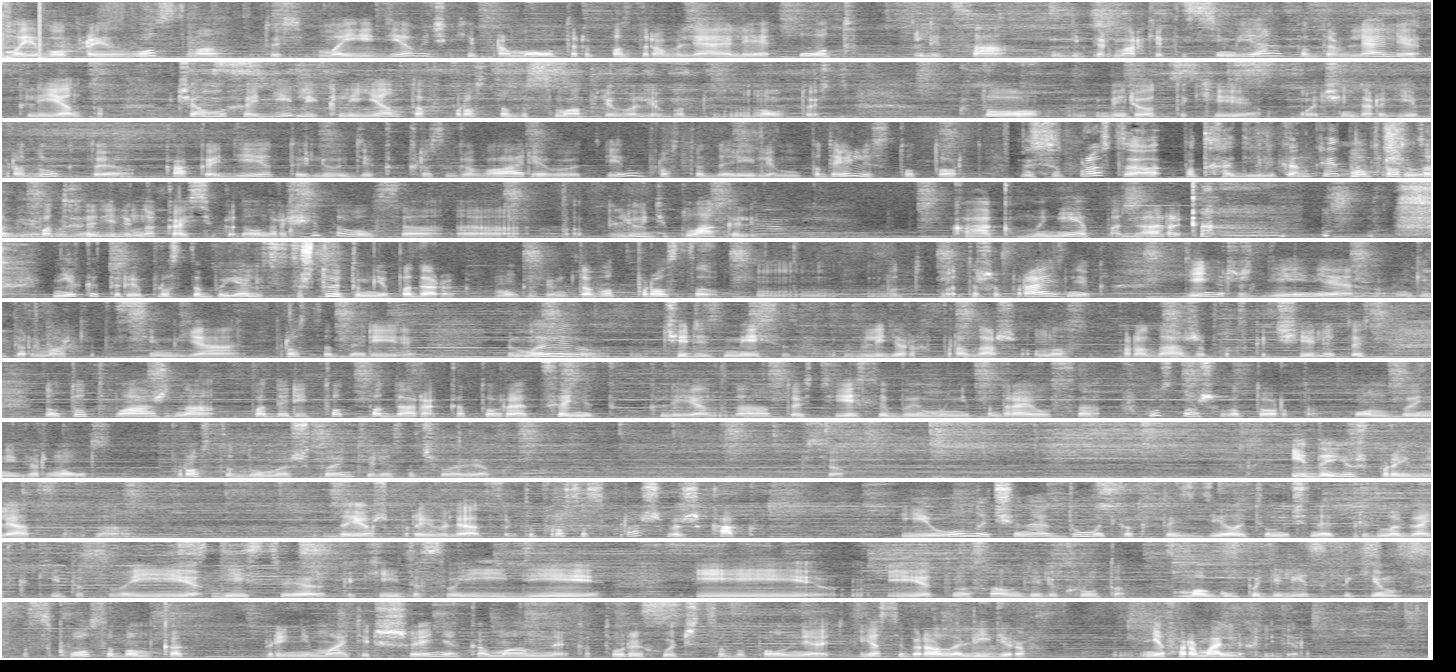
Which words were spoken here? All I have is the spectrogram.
моего производства, то есть мои девочки, промоутеры поздравляли от лица гипермаркета «Семья», поздравляли клиентов. Причем мы ходили, клиентов просто высматривали, вот, ну, то есть кто берет такие очень дорогие продукты, как одеты люди, как разговаривают. И мы просто дарили. Мы подарили 100 тортов. То есть вот просто подходили конкретно Мы к просто человеку, да? подходили на кассе, когда он рассчитывался, э, люди плакали. Как мне подарок? Некоторые просто боялись, «Да что это мне подарок? Мы говорим, да вот просто, вот это же праздник, день рождения, гипермаркета, семья, просто дарили. И мы через месяц в лидерах продаж, у нас продажи подскочили, то есть, но тут важно подарить тот подарок, который оценит клиент, да, то есть если бы ему не понравился вкус нашего торта, он бы не вернулся. Просто думаешь, что интересно человеку. Все. И даешь проявляться, да, даешь проявляться. Ты просто спрашиваешь, как. И он начинает думать, как это сделать, он начинает предлагать какие-то свои действия, какие-то свои идеи. И, и это на самом деле круто. Могу поделиться таким способом, как принимать решения командные, которые хочется выполнять. Я собирала лидеров, неформальных лидеров.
